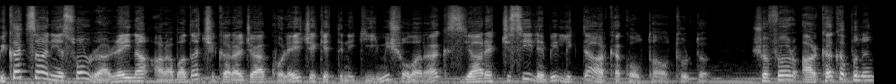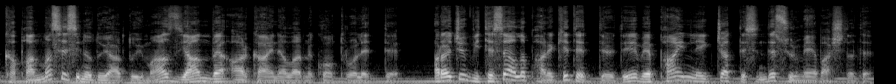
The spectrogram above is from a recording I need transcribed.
Birkaç saniye sonra Reyna arabada çıkaracağı kolej ceketini giymiş olarak ziyaretçisiyle birlikte arka koltuğa oturdu. Şoför arka kapının kapanma sesini duyar duymaz yan ve arka aynalarını kontrol etti. Aracı vitese alıp hareket ettirdi ve Pine Lake Caddesi'nde sürmeye başladı.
